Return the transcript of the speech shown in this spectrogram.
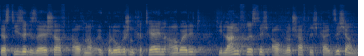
dass diese Gesellschaft auch nach ökologischen Kriterien arbeitet, die langfristig auch Wirtschaftlichkeit sichern.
